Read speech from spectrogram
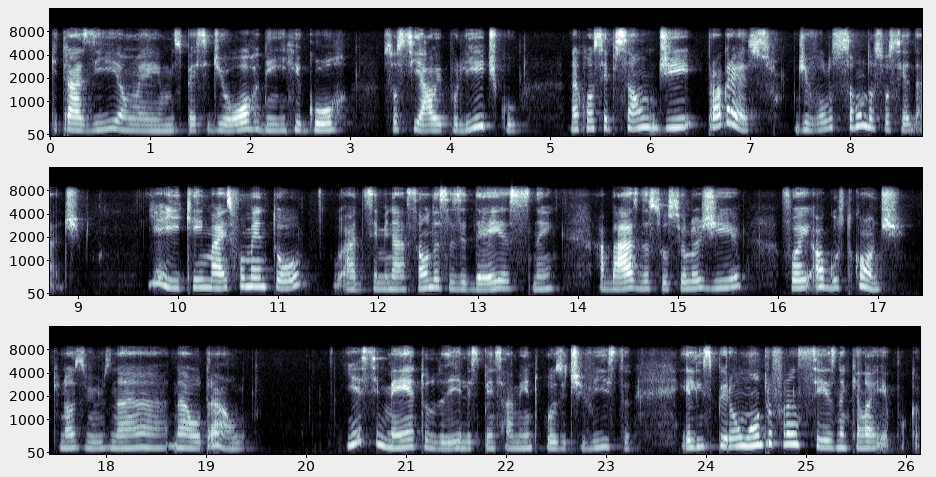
que traziam é, uma espécie de ordem e rigor social e político na concepção de progresso, de evolução da sociedade. E aí, quem mais fomentou a disseminação dessas ideias, né, a base da sociologia foi Augusto Comte, que nós vimos na, na outra aula. E esse método dele, esse pensamento positivista, ele inspirou um outro francês naquela época,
